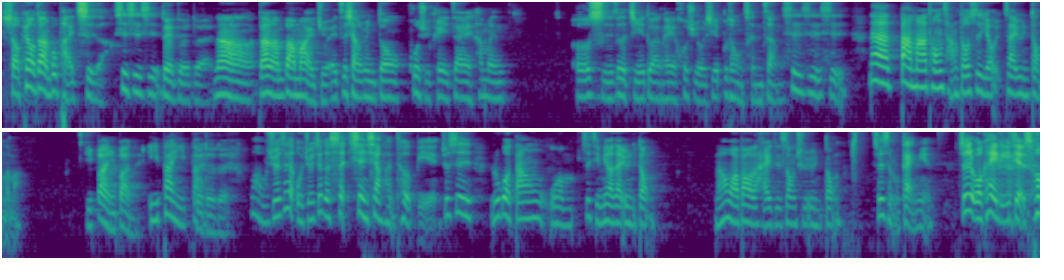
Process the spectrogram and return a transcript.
小朋友当然不排斥啊。是是是，对对对，那当然爸妈也觉得，哎，这项运动或许可以在他们儿时这个阶段，可以或许有一些不同成长，是是是。那爸妈通常都是有在运动的吗？一半一半呢。一半一半。对对对，哇，我觉得这我觉得这个现现象很特别，就是如果当我自己没有在运动，然后我要把我的孩子送去运动，这是什么概念？就是我可以理解说，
